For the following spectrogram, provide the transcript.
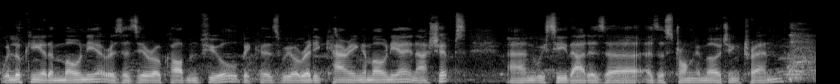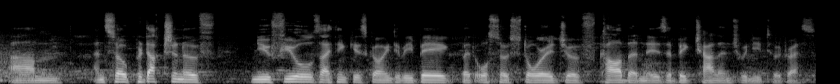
We're looking at ammonia as a zero carbon fuel because we're already carrying ammonia in our ships, and we see that as a, as a strong emerging trend. Um, and so, production of new fuels, I think, is going to be big, but also storage of carbon is a big challenge we need to address.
